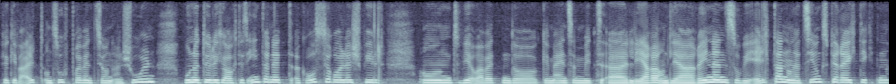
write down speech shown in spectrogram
für Gewalt- und Suchtprävention an Schulen, wo natürlich auch das Internet eine große Rolle spielt. Und wir arbeiten da gemeinsam mit äh, Lehrer und Lehrerinnen sowie Eltern und Erziehungsberechtigten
